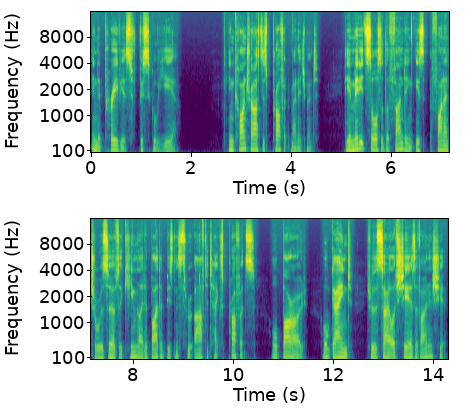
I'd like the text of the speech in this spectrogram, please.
in the previous fiscal year. In contrast is profit management. The immediate source of the funding is financial reserves accumulated by the business through after tax profits, or borrowed, or gained through the sale of shares of ownership.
